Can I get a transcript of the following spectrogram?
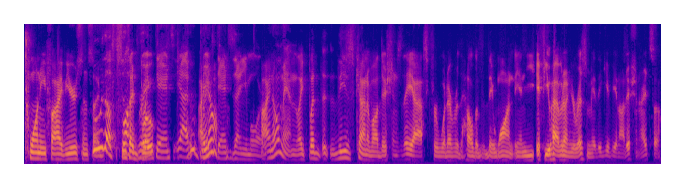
25 years since Who I the since I broke. breakdance? Yeah, who breakdances anymore? I know, man. Like, but th- these kind of auditions, they ask for whatever the hell they want, and y- if you have it on your resume, they give you an audition, right? So,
